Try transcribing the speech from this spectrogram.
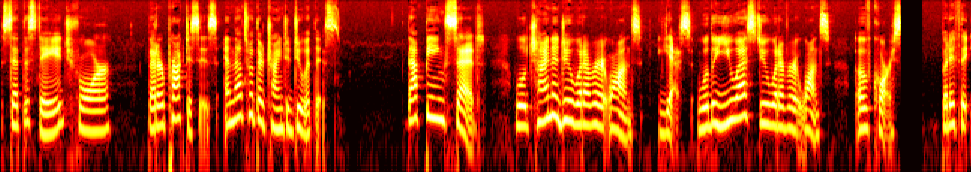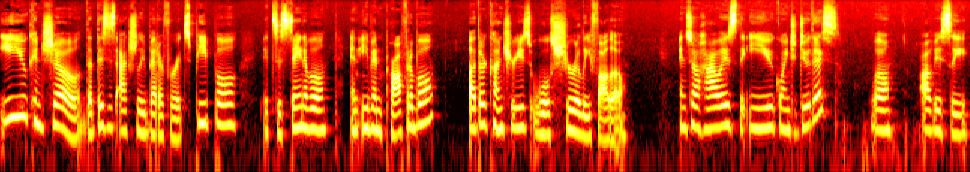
set the stage for better practices, and that's what they're trying to do with this. That being said, will China do whatever it wants? Yes. Will the US do whatever it wants? Of course. But if the EU can show that this is actually better for its people, it's sustainable, and even profitable, other countries will surely follow. And so, how is the EU going to do this? Well, obviously,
